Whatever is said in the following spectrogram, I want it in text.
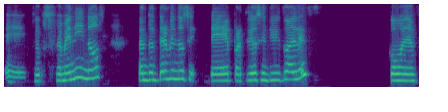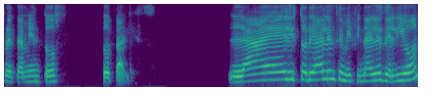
eh, clubes femeninos, tanto en términos de partidos individuales como en enfrentamientos totales. El historial en semifinales de Lyon,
